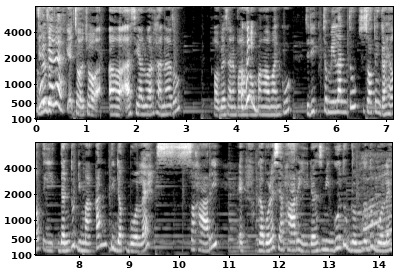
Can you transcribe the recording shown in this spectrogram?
jajah lah kayak cowok-cowok uh, Asia luar sana tuh kalau berdasarkan pengalaman pengalamanku jadi cemilan tuh sesuatu yang gak healthy dan tuh dimakan tidak boleh sehari eh gak boleh setiap hari dan seminggu tuh belum tentu boleh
